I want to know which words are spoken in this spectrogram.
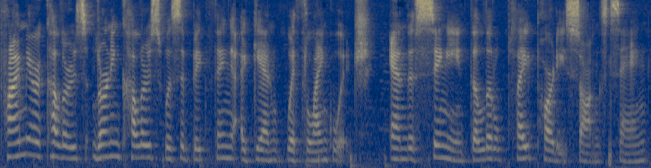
Primary colors, learning colors was a big thing again with language and the singing, the little play party songs sang.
